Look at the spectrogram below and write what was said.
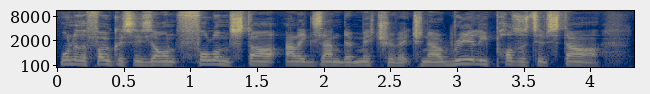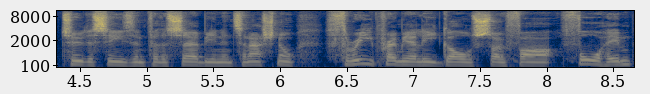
One of the focuses on Fulham star Alexander Mitrovic. Now, really positive start to the season for the Serbian international. Three Premier League goals so far for him.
